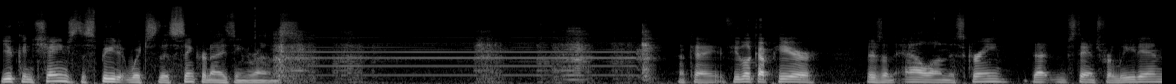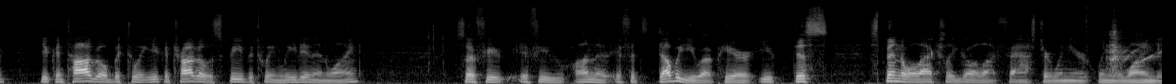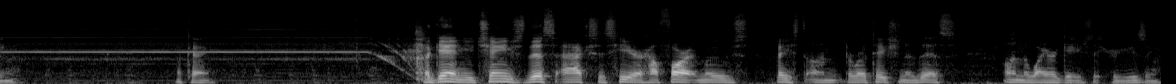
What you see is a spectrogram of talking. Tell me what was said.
you can change the speed at which the synchronizing runs. Okay, if you look up here, there's an L on the screen that stands for lead in you can toggle between you can toggle the speed between lead in and wind. So if you if you on the if it's W up here, you this spindle will actually go a lot faster when you're when you're winding. Okay. Again, you change this axis here, how far it moves based on the rotation of this on the wire gauge that you're using.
